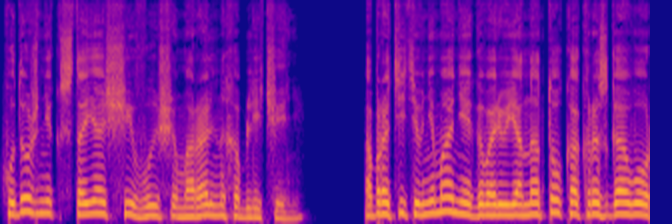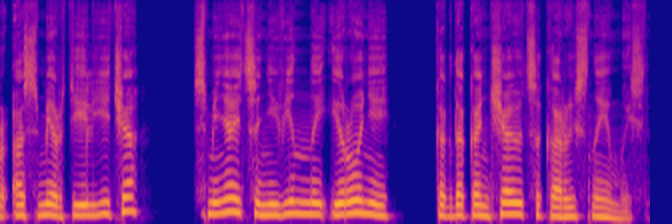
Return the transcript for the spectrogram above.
художник, стоящий выше моральных обличений. Обратите внимание, говорю я, на то, как разговор о смерти Ильича сменяется невинной иронией, когда кончаются корыстные мысли.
